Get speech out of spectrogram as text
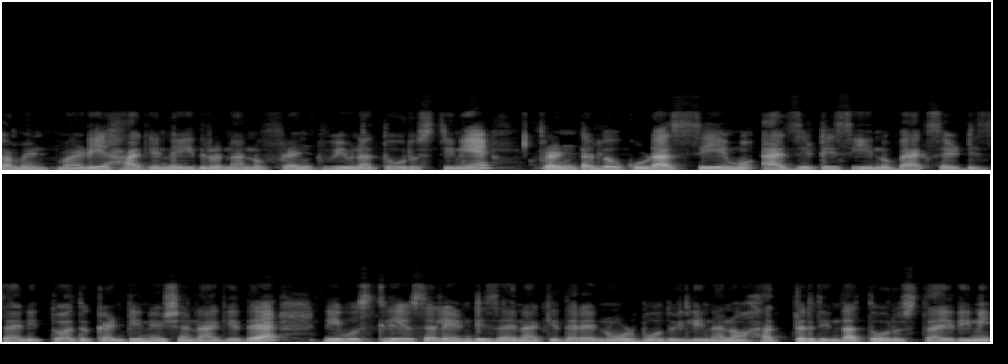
ಕಮೆಂಟ್ ಮಾಡಿ. ಹಾಗೆಯೇ ಇದ್ರ ನಾನು ಫ್ರಂಟ್ ವ್ಯೂನ ತೋರಿಸ್ತೀನಿ. ಫ್ರಂಟಲ್ಲೂ ಕೂಡ ಸೇಮ್ ಆ್ಯಸ್ ಇಟ್ ಈಸ್ ಏನು ಬ್ಯಾಕ್ ಸೈಡ್ ಡಿಸೈನ್ ಇತ್ತು ಅದು ಕಂಟಿನ್ಯೂಷನ್ ಆಗಿದೆ. ನೀವು ಸ್ಲೀವ್ಸಲ್ಲಿ ಏನು ಡಿಸೈನ್ ಹಾಕಿದ್ದಾರೆ ನೋಡ್ಬೋದು. ಇಲ್ಲಿ ನಾನು ಹತ್ತಿರದಿಂದ ತೋರಿಸ್ತಾ ಇದ್ದೀನಿ.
